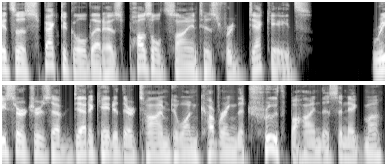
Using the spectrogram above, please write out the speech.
It's a spectacle that has puzzled scientists for decades. Researchers have dedicated their time to uncovering the truth behind this enigma.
